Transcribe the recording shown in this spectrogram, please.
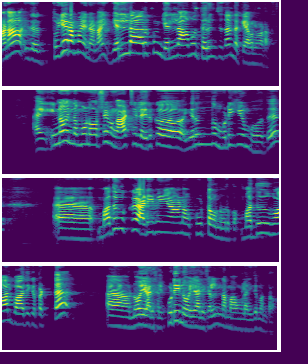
ஆனால் இதில் துயரமாக என்னென்னா எல்லாருக்கும் எல்லாமும் தெரிஞ்சு தான் இந்த கேவலம் நடக்குது. இன்னும் இந்த மூணு வருஷம் இவங்க ஆட்சியில் இருக்க இருந்து முடியும் போது மதுவுக்கு அடிமையான கூட்டம் ஒன்று இருக்கும். மதுவால் பாதிக்கப்பட்ட நோயாளிகள் குடி நோயாளிகள் நம்ம அவங்கள இது பண்ணுறோம்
